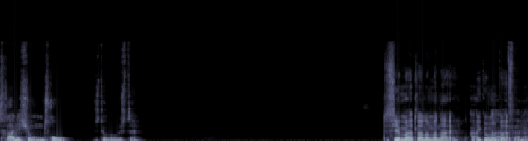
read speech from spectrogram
Traditionen tro, hvis du kan huske det. Det siger mig et eller andet, men nej, ikke umiddelbart. nok.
